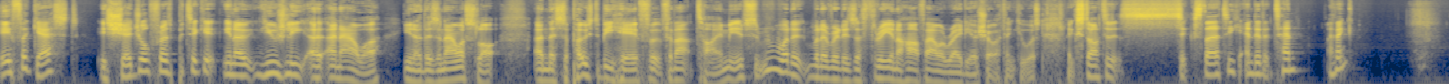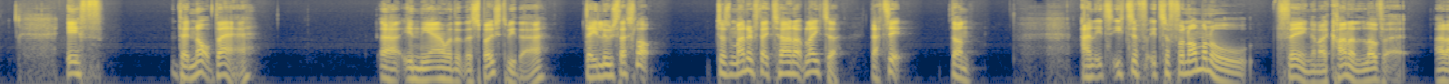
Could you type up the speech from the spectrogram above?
If a guest is scheduled for a particular, you know, usually a, an hour. You know, there's an hour slot, and they're supposed to be here for, for that time. It's whatever it is, a three and a half hour radio show. I think it was like started at six thirty, ended at ten. I think. If they're not there uh, in the hour that they're supposed to be there, they lose their slot. Doesn't matter if they turn up later. That's it. Done. And it's it's a it's a phenomenal thing, and I kind of love it. And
